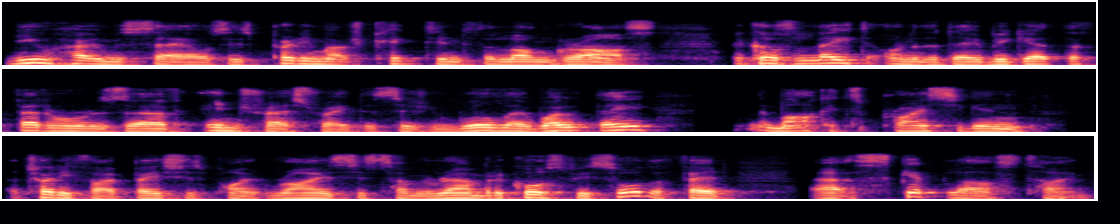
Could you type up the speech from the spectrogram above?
New home sales is pretty much kicked into the long grass because later on in the day we get the Federal Reserve interest rate decision. Will they, won't they? The market's pricing in a 25 basis point rise this time around, but of course we saw the Fed uh, skip last time.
